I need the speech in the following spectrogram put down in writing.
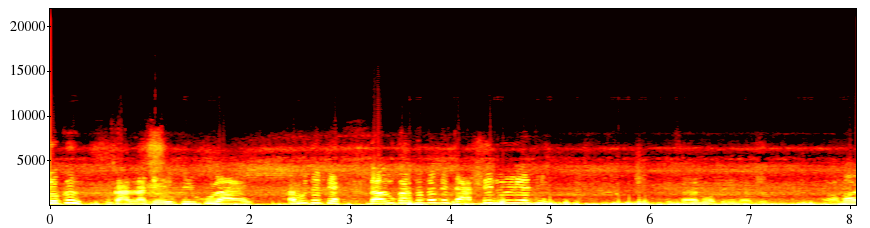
જો કે ગાલા જેવું ફિરકું લાવે. અમે તો દારૂ કરતો હતો તે જાડી દોડી હતી. સાહેબ ઓપરી નાખી અમાર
